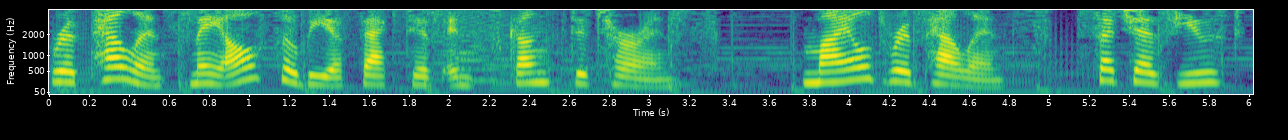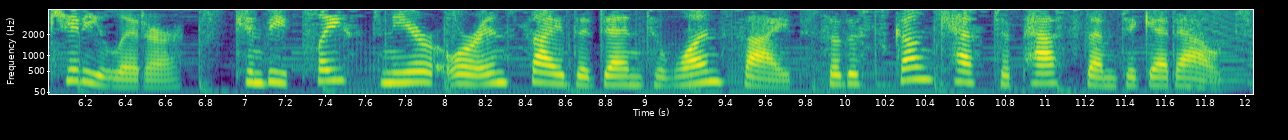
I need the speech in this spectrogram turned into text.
Repellents may also be effective in skunk deterrence. Mild repellents, such as used kitty litter, can be placed near or inside the den to one side so the skunk has to pass them to get out.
